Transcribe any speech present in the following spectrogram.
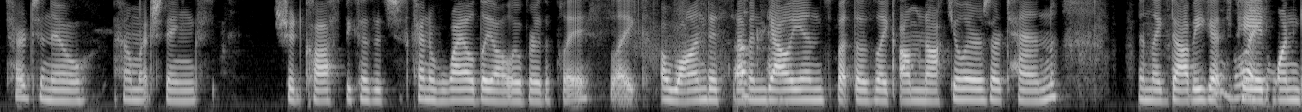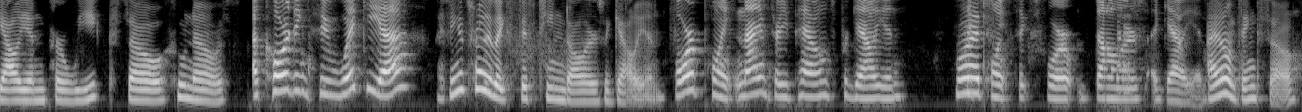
It's hard to know how much things should cost because it's just kind of wildly all over the place. Like a wand is seven Okay. galleons, but those like Omnioculars are 10. And like Dobby oh, gets boy. paid one galleon per week. So who knows? According to Wikia, I think it's probably like fifteen dollars a galleon. 4.93 pounds per galleon. What? $6.64 a galleon. I don't think so.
